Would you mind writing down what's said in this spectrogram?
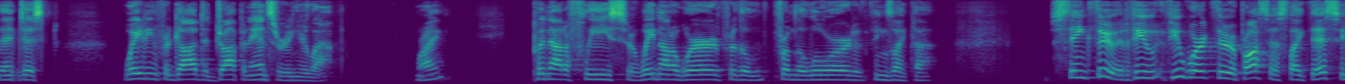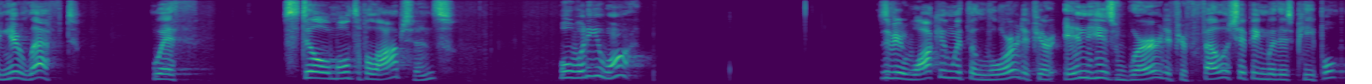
than just waiting for God to drop an answer in your lap, right? Putting out a fleece or waiting on a word for the, from the Lord or things like that. Just think through it. If you, if you work through a process like this and you're left with still multiple options, well, what do you want? If you're walking with the Lord, if you're in His Word, if you're fellowshipping with His people,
